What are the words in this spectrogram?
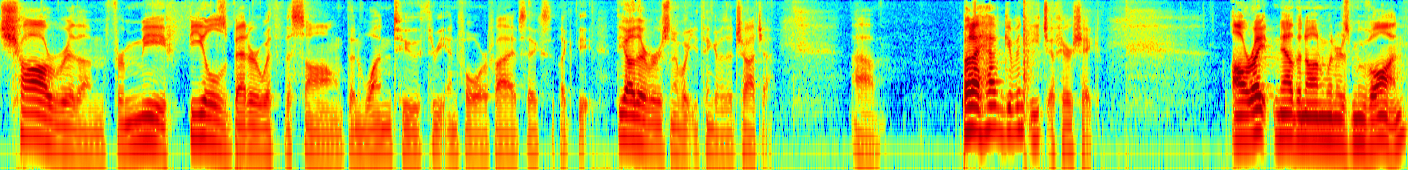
cha rhythm for me feels better with the song than one, two, three, and four, five, six, like the the other version of what you think of as a cha cha. Um, but I have given each a fair shake. All right, now the non-winners move on,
